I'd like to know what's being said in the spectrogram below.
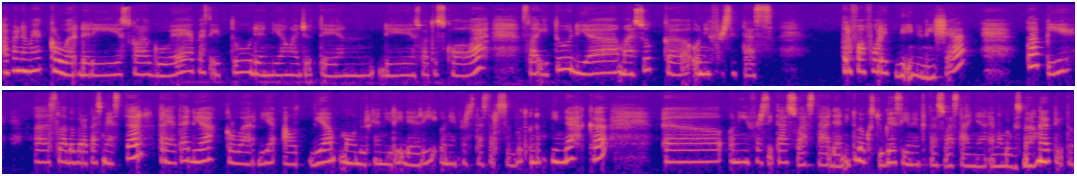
apa namanya keluar dari sekolah gue pas itu dan dia ngajutin di suatu sekolah. Setelah itu dia masuk ke universitas terfavorit di Indonesia. Tapi uh, setelah beberapa semester ternyata dia keluar dia out dia mengundurkan diri dari universitas tersebut untuk pindah ke uh, universitas swasta. Dan itu bagus juga sih universitas swastanya emang bagus banget gitu.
